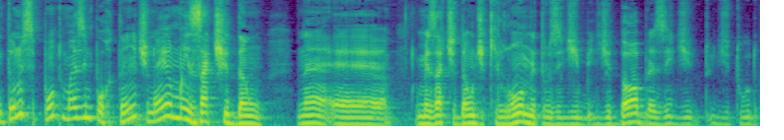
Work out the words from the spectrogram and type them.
Então, nesse ponto mais importante, não é uma exatidão, né? É uma exatidão de quilômetros e de, de dobras e de, de tudo.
